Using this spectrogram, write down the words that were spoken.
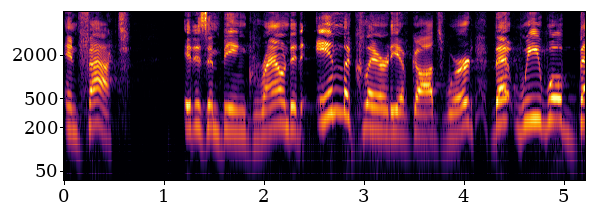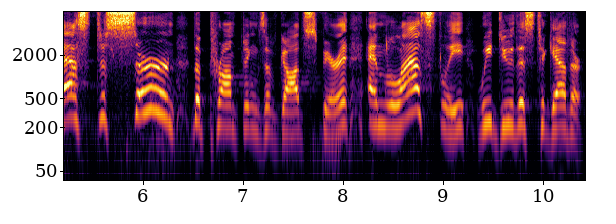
In fact, it is in being grounded in the clarity of God's word that we will best discern the promptings of God's Spirit. And lastly, we do this together.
